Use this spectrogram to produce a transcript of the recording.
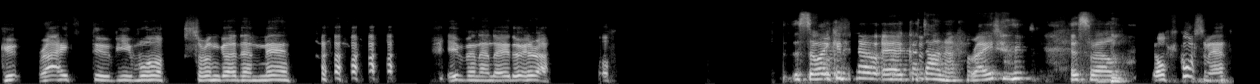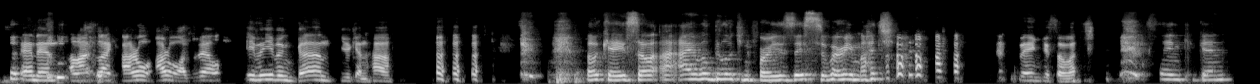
good right to be more stronger than men. even in the Edo era. So I can have a katana, right? as well. Of course, man. And then like, like arrow, arrow as well. Even even gun you can have. okay, so I, I, will be looking for this very much. Thank you so much. Thank you again.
